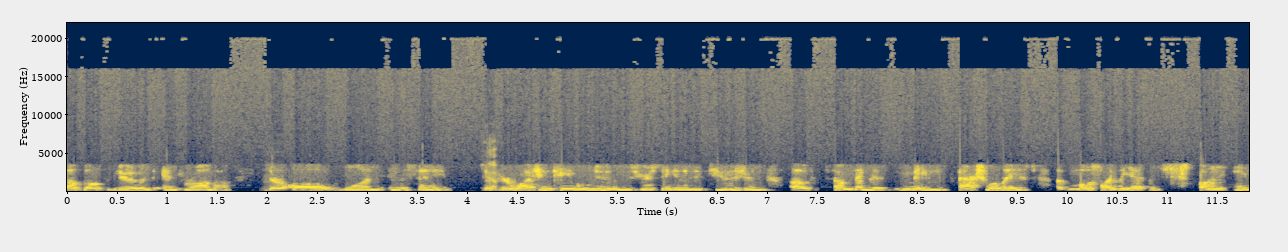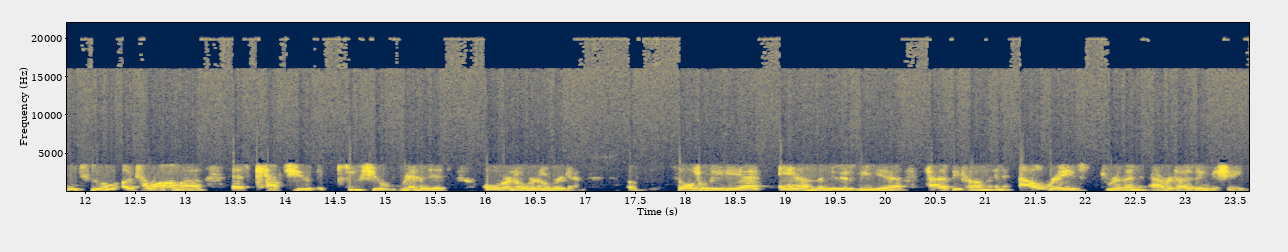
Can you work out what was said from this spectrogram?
of both news and drama. They're all one and the same. So yep. if you're watching cable news, you're seeing an infusion of something that's maybe factual based, but most likely has been spun into a drama that's kept you keeps you riveted over and over and over again. social media and the news media has become an outrage driven advertising machine.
